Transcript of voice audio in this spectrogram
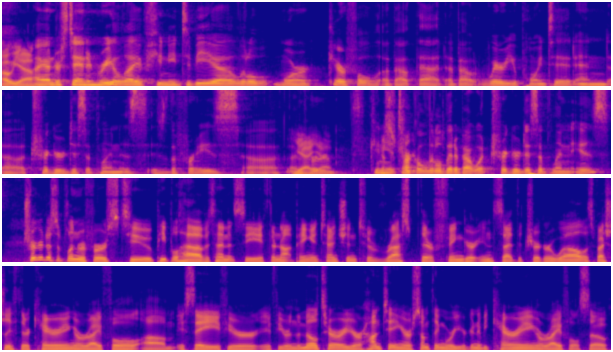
oh yeah i understand in real life you need to be a little more careful about that about where you point it and uh, trigger discipline is is the phrase uh, yeah heard. yeah can yes, you talk a little bit about what trigger discipline is Trigger discipline refers to people have a tendency, if they're not paying attention, to rest their finger inside the trigger well, especially if they're carrying a rifle. Um, if say if you're if you're in the military, you're hunting or something where you're going to be carrying a rifle, so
